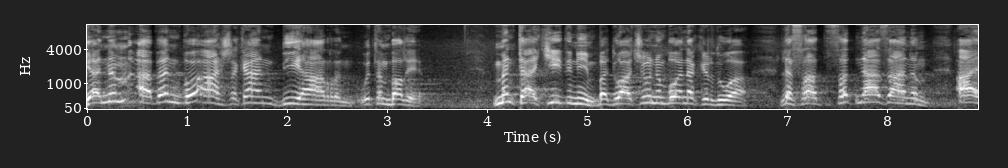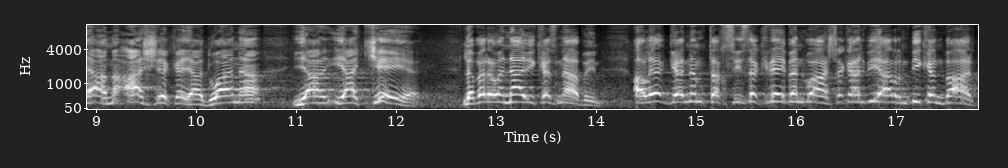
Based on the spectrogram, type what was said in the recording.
گەنم ئەبەن بۆ ئاشەکان بیهاڕن وتم بەڵێ من تاکید نیم بە دواچوونم بۆ نەکردووە لە سەد سەد نازانم ئایا ئەمە ئاشێکە یا دوانە یا یا کێیە لەبەرئەوە ناوی کەس نابەین ئەڵێ گەنم تەخسیسە کرێی بەن بۆ ئاشەکان بیاڕن بیکەن بە ئارد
